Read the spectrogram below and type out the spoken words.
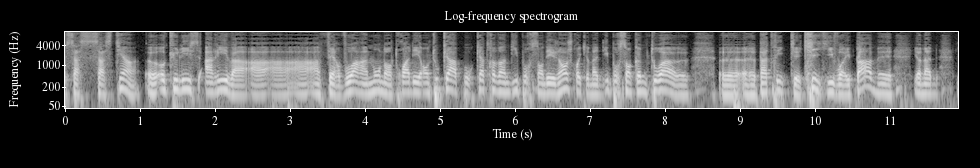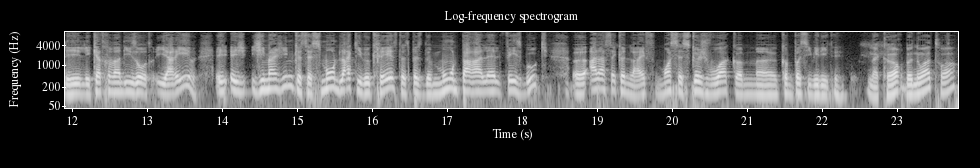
ça, ça se tient. Oculus arrive à, à, à, faire voir un monde en 3D, en tout cas pour 90% des gens. Je crois qu'il y en a 10% comme toi, Patrick, qui qui voient pas, mais il y en les 90 autres y arrivent. Et, j'imagine que c'est ce monde-là qui veut créer cette espèce de monde parallèle Facebook euh, à la Second Life. Moi, c'est ce que je vois comme euh, comme possibilité. D'accord. Benoît, toi?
